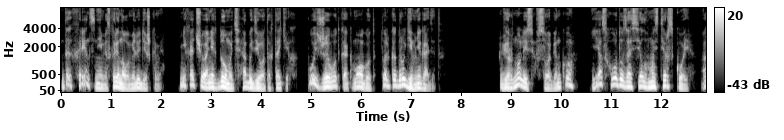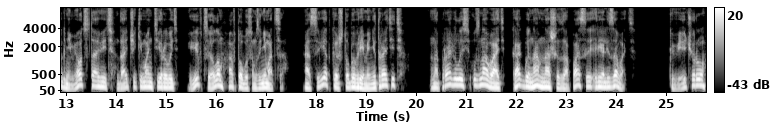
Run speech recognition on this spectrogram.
Да хрен с ними, с хреновыми людишками. Не хочу о них думать, об идиотах таких. Пусть живут как могут, только другим не гадят. Вернулись в Собинку. Я сходу засел в мастерской. Огнемет ставить, датчики монтировать и в целом автобусом заниматься. А Светка, чтобы время не тратить, направилась узнавать, как бы нам наши запасы реализовать. К вечеру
